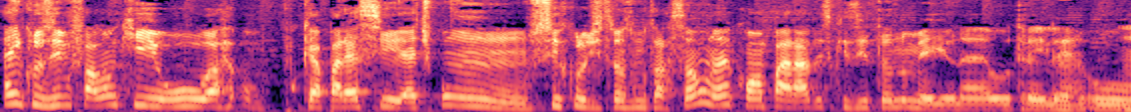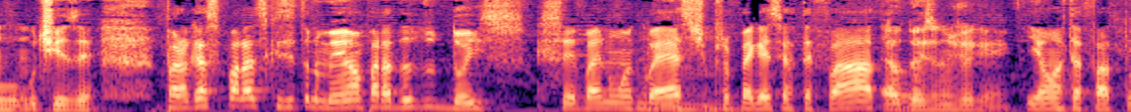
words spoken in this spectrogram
É, inclusive falam que o o que aparece é tipo um círculo de transmutação, né? Com uma parada esquisita no meio, né? O trailer, o, o teaser. Para que essa parada esquisita no meio é uma parada do 2. Que você vai numa quest pra pegar esse artefato. É, o 2 eu não joguei. E é um artefato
